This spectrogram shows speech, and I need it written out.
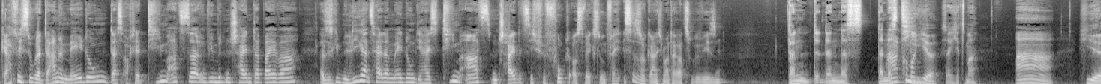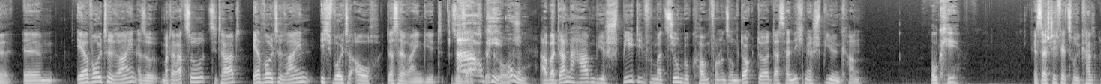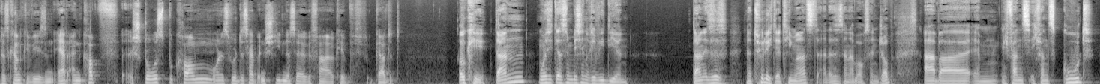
Gab es nicht sogar da eine Meldung, dass auch der Teamarzt da irgendwie mitentscheidend dabei war? Also es gibt eine Liga-Insider-Meldung, die heißt Teamarzt entscheidet sich für Vogt-Auswechslung. Vielleicht ist das doch gar nicht Matarazzo gewesen. Dann, dann das, dann das Ah, guck mal hier. sag ich jetzt mal. Ah, hier. Ähm, er wollte rein, also Matarazzo, Zitat, er wollte rein, ich wollte auch, dass er reingeht, so Ah, sagte okay, der Coach. oh. Aber dann haben wir spät die Information bekommen von unserem Doktor, dass er nicht mehr spielen kann. Okay. Es sei schlichtweg zu riskant gewesen. Er hat einen Kopfstoß bekommen und es wurde deshalb entschieden, dass er Gefahr, okay, it. Okay, dann muss ich das ein bisschen revidieren. Dann ist es natürlich der Teamarzt, das ist dann aber auch sein Job. Aber ähm, ich fand's, ich fand's gut,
